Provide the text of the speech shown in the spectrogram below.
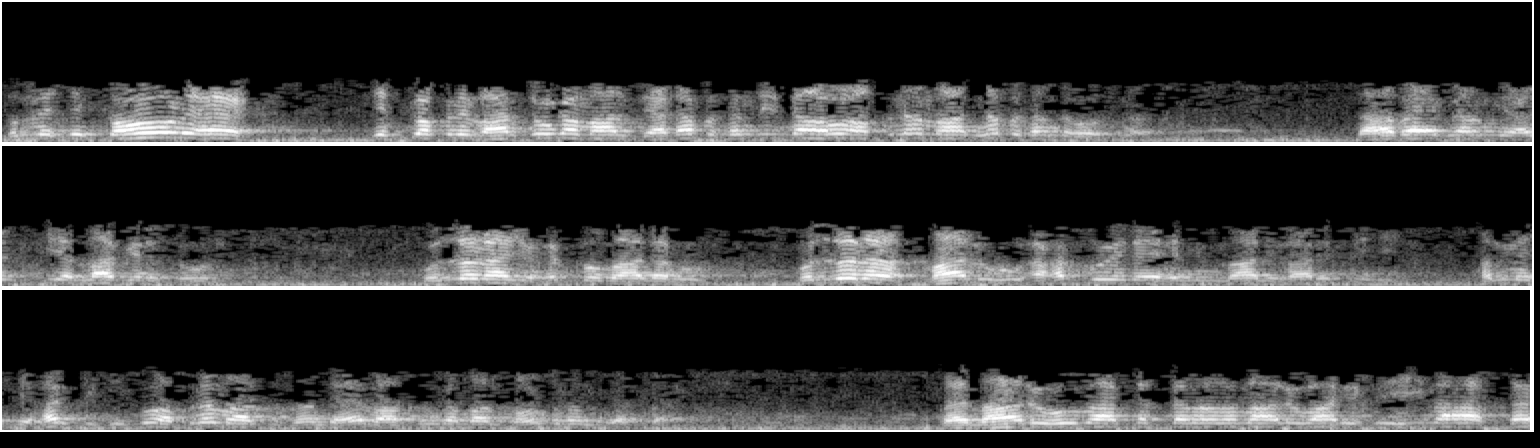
تم میں سے کون ہے جس کو اپنے وارثوں کا مال زیادہ پسندیدہ ہو، اپنا مال نہ پسند ہو اتنا صحابہ اکرام نے عرض کی، اللہ کے رسول کلو نہ جو حب ہوں کلو مال ہوں احب من مال وارث ہی۔ ہم میں سے ہر کسی کو اپنا مال پسند ہے، وارثوں کا مال کون پسند کرتا ہے؟ مالو ہوں میں قدم مالو وارث ہی میں اختر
